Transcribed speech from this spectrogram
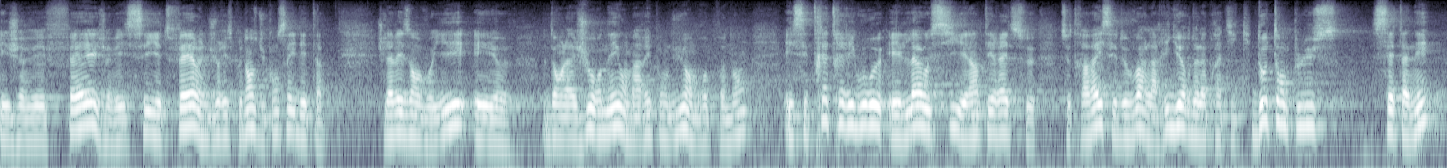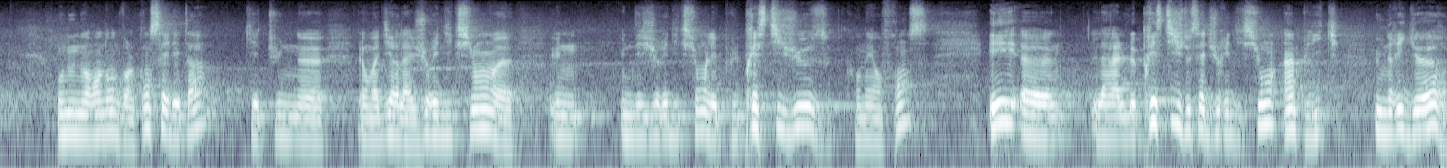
et j'avais fait, j'avais essayé de faire une jurisprudence du Conseil d'État. Je l'avais envoyée et euh, dans la journée, on m'a répondu en me reprenant et c'est très très rigoureux. Et là aussi, l'intérêt de ce, travail, c'est de voir la rigueur de la pratique. D'autant plus cette année où nous nous rendons devant le Conseil d'État, qui est une, euh, on va dire, la juridiction, euh, une, des juridictions les plus prestigieuses qu'on ait en France. Et le prestige de cette juridiction implique une rigueur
